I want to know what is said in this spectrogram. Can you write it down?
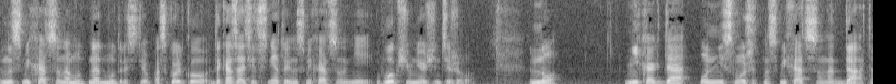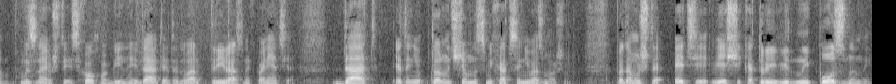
насмехаться над мудростью, поскольку доказательств нету, и насмехаться над ней, в общем, не очень тяжело. Но никогда он не сможет насмехаться над датом. Мы знаем, что есть хохма, бина и дат, это два, три разных понятия. Дат – это не, то, над чем насмехаться невозможно. Потому что эти вещи, которые видны, познаны,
